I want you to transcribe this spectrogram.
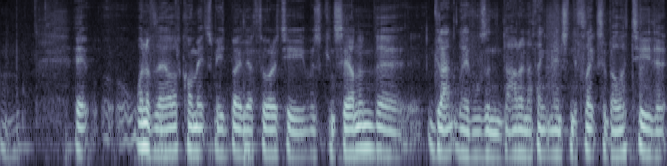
Mm -hmm. Uh, one of the other comments made by the authority was concerning the grant levels, and Darren, I think, mentioned the flexibility that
